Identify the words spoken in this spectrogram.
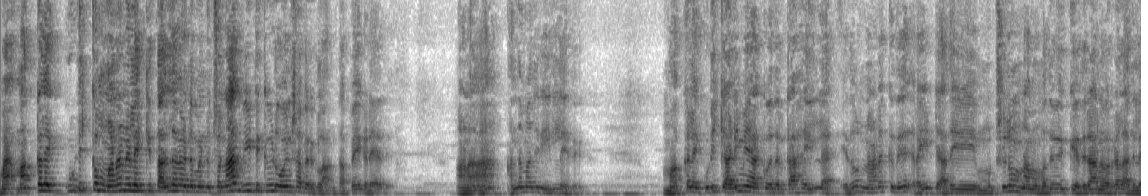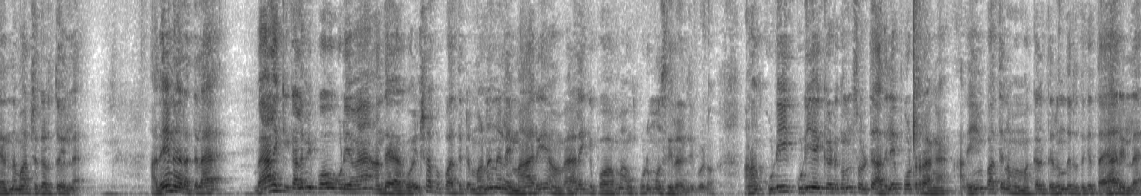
ம- மக்களை குடிக்கும் மனநிலைக்கு தள்ள வேண்டும் என்று சொன்னால் வீட்டுக்கு வீடு ஒயின் ஷாப் இருக்கலாம். தப்பே கிடையாது. ஆனால் அந்த மாதிரி இல்லை இது. மக்களை குடிக்க அடிமையாக்குவதற்காக இல்லை. ஏதோ நடக்குது. ரைட் அதை முற்றிலும் நம்ம மதுவுக்கு எதிரானவர்கள் அதில் எந்த மாற்று கருத்தும் இல்லை. அதே நேரத்தில் வேலைக்கு கிளம்பி போகக்கூடியவன் அந்த ஒயின் ஷாப்பை பார்த்துட்டு மனநிலை மாறி அவன் வேலைக்கு போகாமல் அவன் குடும்பம் சீரழிஞ்சு போயிடும். ஆனால் குடி குடியை கெடுக்கும்னு சொல்லிட்டு அதிலே போட்டுறாங்க. அதையும் பார்த்து நம்ம மக்கள் திருந்துறதுக்கு தயார் இல்லை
